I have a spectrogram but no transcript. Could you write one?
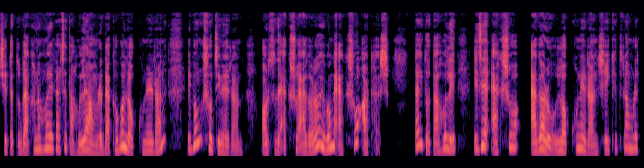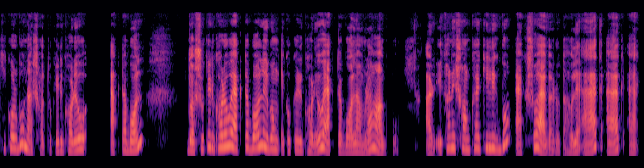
সেটা তো দেখানো হয়ে গেছে, তাহলে আমরা দেখাবো লক্ষণের রান এবং সচিনের রান, অর্থাৎ একশো এগারো এবং একশো আঠাশ। তাই তো? তাহলে এই যে একশো এগারো লক্ষণের রান, সেই ক্ষেত্রে আমরা কি করব? না শতকের ঘরেও একটা বল, দশকের ঘরেও একটা বল এবং এককের ঘরেও একটা বল আমরা আঁকবো। আর এখানে সংখ্যায় কি লিখব? একশো এগারো, তাহলে এক এক এক।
